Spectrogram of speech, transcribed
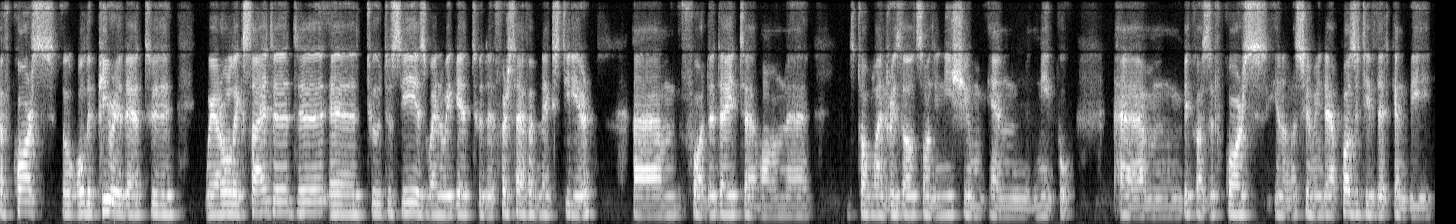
of course, all the period that uh, we are all excited uh, to to see is when we get to the first half of next year um, for the data on uh, top line results on Initium and NIPU. Um, because of course, you know, assuming they are positive, that can be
